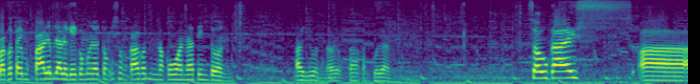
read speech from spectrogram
Bago tayo magpalib, lalagay ko muna itong isang kakot na nakuha natin doon. Ayun, nalapakan ko yan. So guys, ah,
